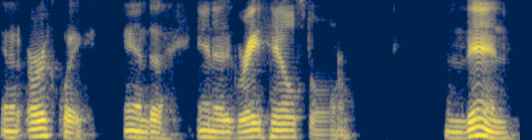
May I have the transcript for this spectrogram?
and an earthquake and a, and a great hailstorm. And then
